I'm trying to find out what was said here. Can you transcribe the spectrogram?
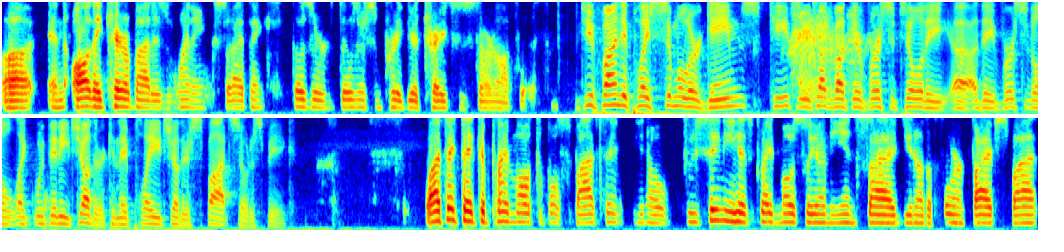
uh, and all they care about is winning. So I think those are those are some pretty good traits to start off with. Do you find they play similar games, Keith? When you talk about their versatility, uh, are they versatile like within each other? Can they play each other's spots, so to speak? Well, I think they could play multiple spots. They, you know, Fousseyni has played mostly on the inside, you know, the four and five spot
